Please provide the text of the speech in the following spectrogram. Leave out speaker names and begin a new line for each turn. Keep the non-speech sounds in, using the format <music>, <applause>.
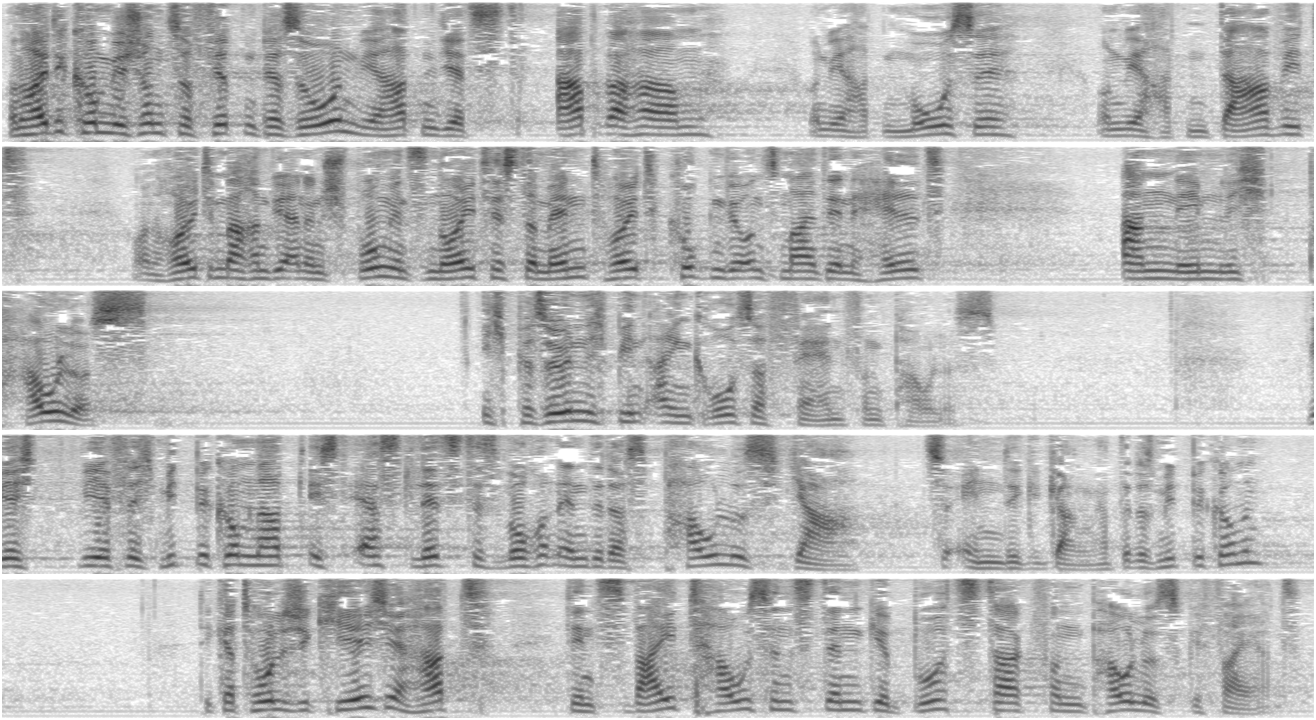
Und heute kommen wir schon zur vierten Person. Wir hatten jetzt Abraham und wir hatten Mose und wir hatten David. Und heute machen wir einen Sprung ins Neue Testament. Heute gucken wir uns mal den Held an, nämlich Paulus. Ich persönlich bin ein großer Fan von Paulus. Wie ihr vielleicht mitbekommen habt, ist erst letztes Wochenende das Paulusjahr zu Ende gegangen. Habt ihr das mitbekommen? Die katholische Kirche hat den 2000. Geburtstag von Paulus gefeiert.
